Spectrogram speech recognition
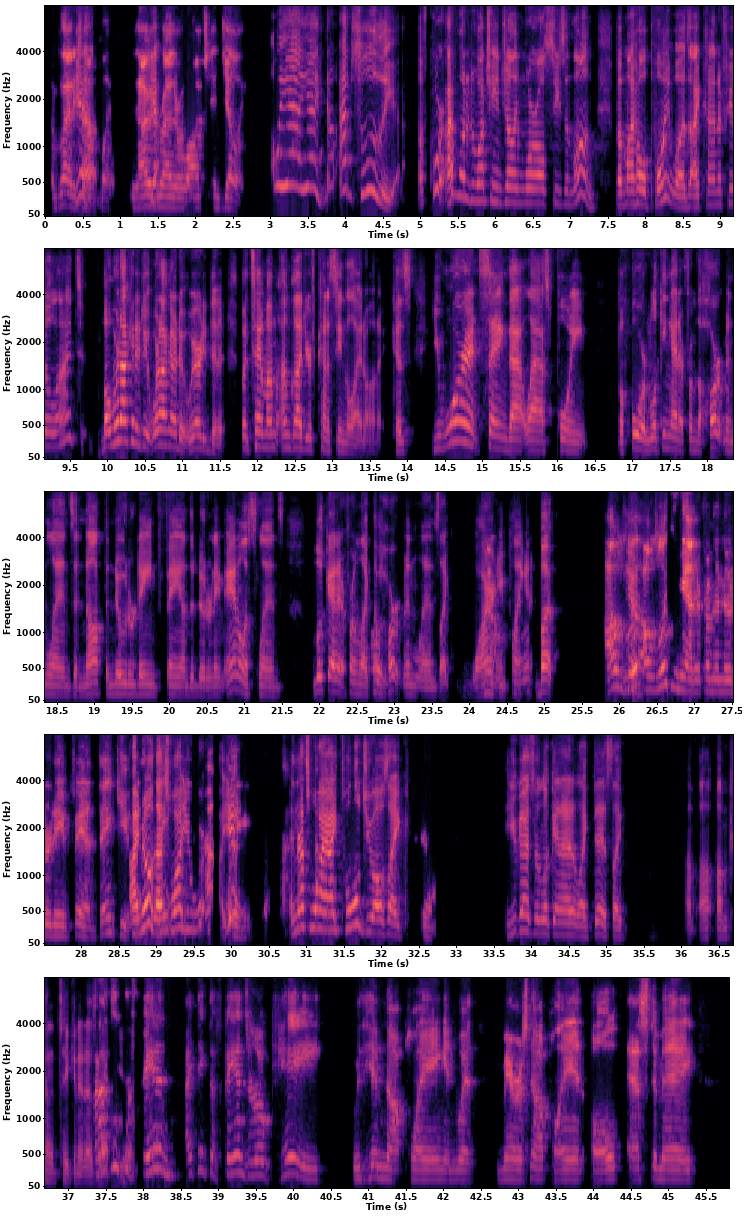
I'm glad he's yeah. not playing. I would yeah. rather watch Angeli. Oh yeah, yeah, no, absolutely. Of course, I've wanted to watch Angeli more all season long, but my whole point was I kind of feel lied to. But we're not going to do it. We're not going to do it. We already did it. But Tim, I'm I'm glad you're kind of seeing the light on it because you weren't saying that last point before, looking at it from the Hartman lens and not the Notre Dame fan, the Notre Dame analyst lens. Look at it from like the oh. Hartman lens, like why no. aren't you playing it? But I was yeah. I was looking at it from the Notre Dame fan. Thank you. I know that's Thank why you were. Yeah. And that's why I told you I was like, yeah you guys are looking at it like this, like I'm, I'm kind of taking it as that. I think the fan, I think the fans are okay with him not playing and with Maris not playing. All Estime,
